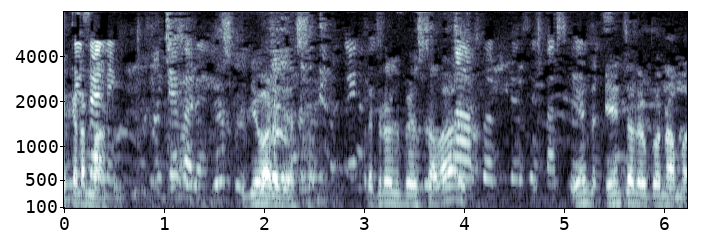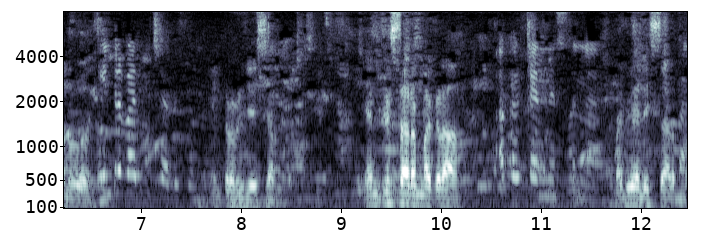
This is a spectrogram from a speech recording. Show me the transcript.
ఎక్కడమ్మా? విజయవాడ. చేస్తాను. ప్రతిరోజు పేస్తావా ఏం చదువుకున్నామ్మా నువ్వు? ఇంటర్వ్యూ చేశాం ఎంత ఇస్తారమ్మా అక్కడ? పదివేలు ఇస్తారమ్మా.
